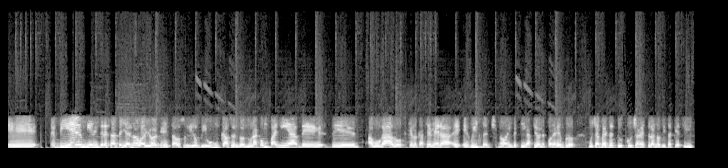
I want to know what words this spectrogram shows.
Eh, es bien, bien interesante. Ya en Nueva York, en Estados Unidos, vimos un caso en donde una compañía de, de abogados que lo que hacían era eh, research, ¿no? Investigaciones. Por ejemplo, muchas veces tú escuchas esto en las noticias que si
